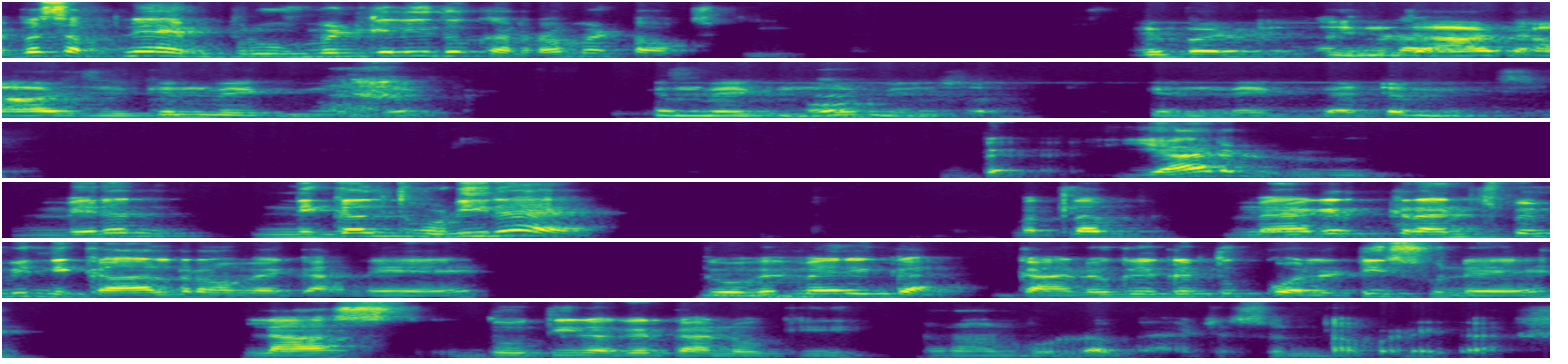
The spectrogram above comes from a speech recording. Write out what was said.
मैं बस अपने इम्प्रूवमेंट के लिए तो कर रहा हूँ मैं टॉक्स भी। But in that hours you can make music you can make more music you can make better music. यार मेरा निकल थोड़ी रहा है। मतलब मैं अगर क्रंच में भी निकाल रहा हूँ मैं गाने तो अगर मेरे गा, गानों की अगर तू क्वालिटी सुने लास्ट दो तीन अगर गानों की नॉन बोल रहा है सुनना पड़ेगा।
